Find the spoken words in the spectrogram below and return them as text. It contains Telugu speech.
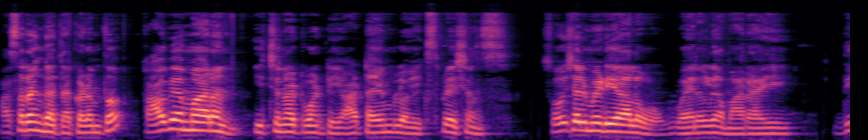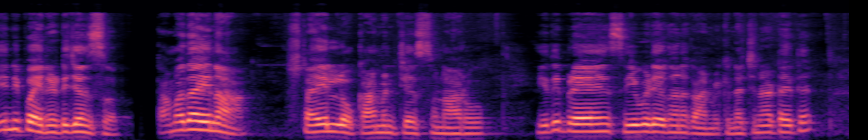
అసరంగా తగ్గడంతో కావ్యమారన్ ఇచ్చినటువంటి ఆ టైంలో ఎక్స్ప్రెషన్స్ సోషల్ మీడియాలో వైరల్గా మారాయి. దీనిపై నెటిజన్స్ తమదైన స్టైల్లో కామెంట్ చేస్తున్నారు. ఇది ఫ్రెండ్స్ ఈ వీడియో కనుక మీకు నచ్చినట్టయితే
